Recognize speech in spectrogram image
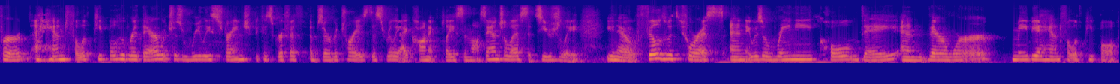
for a handful of people who were there, which was really strange because Griffith Observatory is this really iconic place in Los Angeles. It's usually, you know, filled with tourists and it was a rainy, cold day and there were maybe a handful of people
